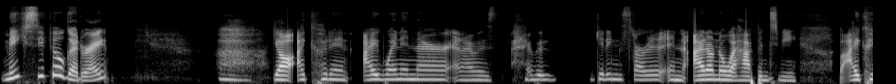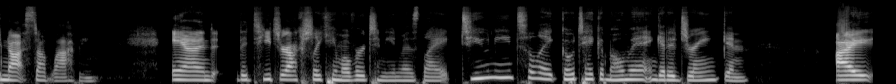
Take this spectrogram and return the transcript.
makes you feel good, right? Y'all, I couldn't. I went in there and I was, I was getting started, and I don't know what happened to me, but I could not stop laughing. And the teacher actually came over to me and was like, "Do you need to like go take a moment and get a drink?" And I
